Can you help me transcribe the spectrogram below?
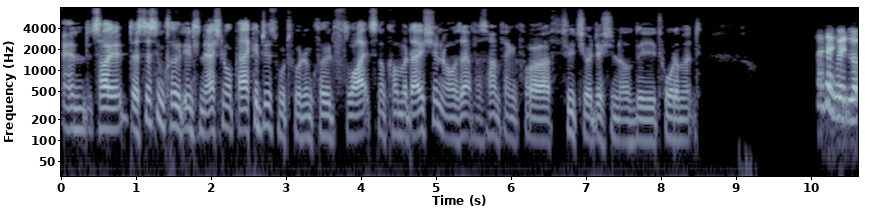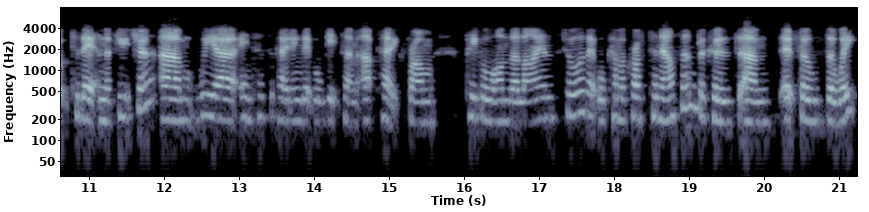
And so, does this include international packages, which would include flights and accommodation, or is that for something for a future edition of the tournament? I think we'd look to that in the future. Um, we are anticipating that we'll get some uptake from people on the Lions tour that will come across to Nelson because um, it fills the week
